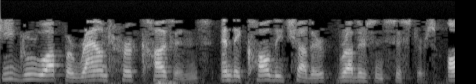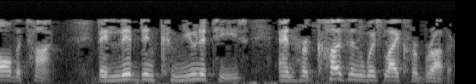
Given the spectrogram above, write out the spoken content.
she grew up around her cousins, and they called each other brothers and sisters all the time. They lived in communities, and her cousin was like her brother.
